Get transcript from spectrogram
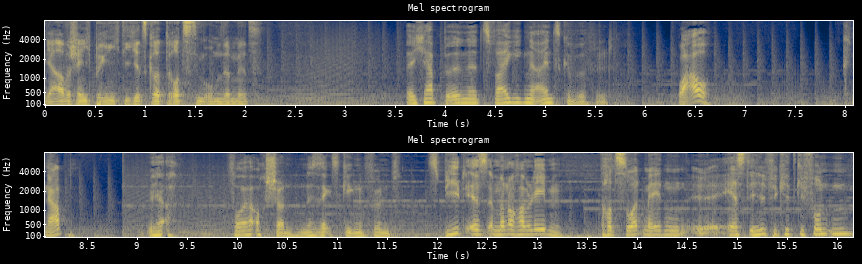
Ja, wahrscheinlich bringe ich dich jetzt gerade trotzdem um damit. Ich habe äh, eine 2 gegen eine 1 gewürfelt. Wow. Knapp. Ja, vorher auch schon. Eine 6 gegen eine 5. Speed ist immer noch am Leben. Hat Swordmaiden äh, Erste-Hilfe-Kit gefunden?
